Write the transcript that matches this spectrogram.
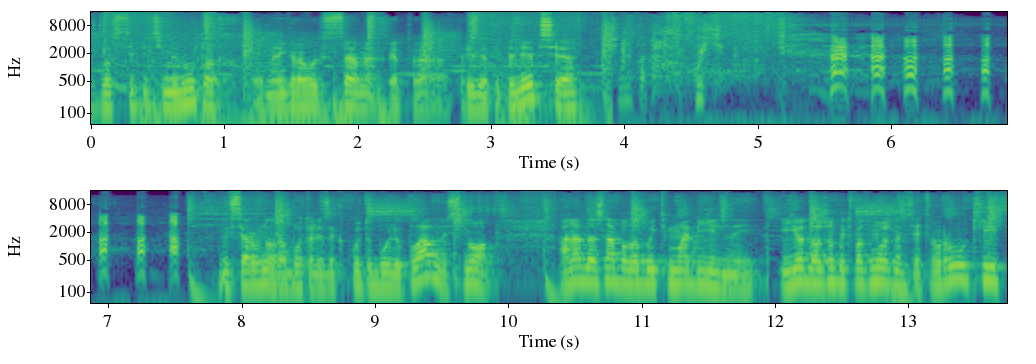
в 25 минутах на игровых сценах – это привет эпилепсия. Ой, Мы все равно работали за какую-то более плавность, но она должна была быть мобильной. Ее должно быть возможно взять в руки,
